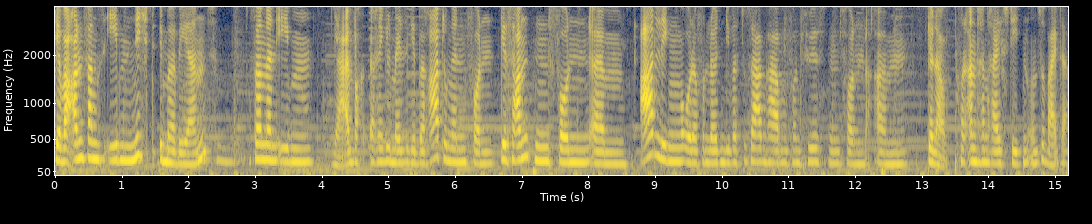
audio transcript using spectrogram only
der war anfangs eben nicht immerwährend, sondern eben ja einfach regelmäßige Beratungen von Gesandten, von ähm, Adligen oder von Leuten, die was zu sagen haben, von Fürsten, von ähm, genau von anderen Reichsstädten und so weiter.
